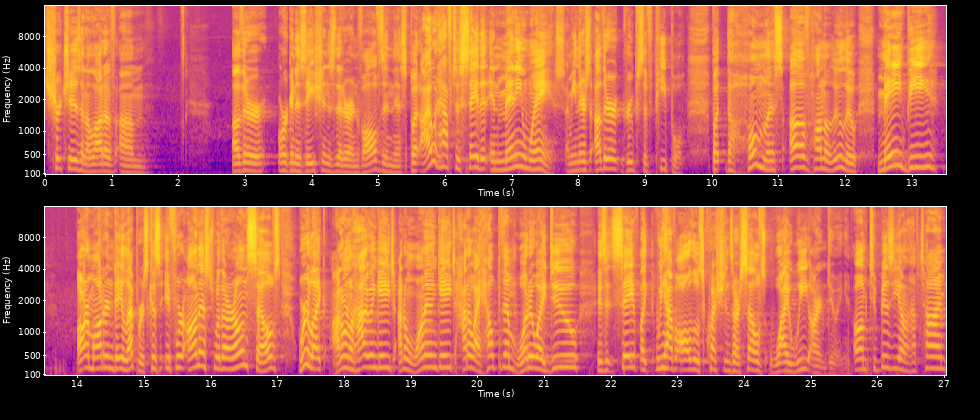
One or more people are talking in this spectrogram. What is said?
churches and a lot of um, other organizations that are involved in this, but I would have to say that in many ways, I mean, there's other groups of people, but the homeless of Honolulu may be our modern day lepers. Because if we're honest with our own selves, we're like, I don't know how to engage. I don't want to engage. How do I help them? What do I do? Is it safe? Like, we have all those questions ourselves why we aren't doing it. Oh, I'm too busy. I don't have time.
